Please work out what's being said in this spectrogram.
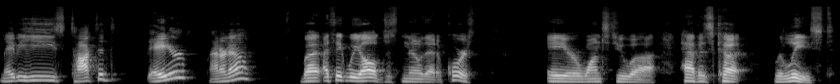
maybe he's talked to Ayer. I don't know. But I think we all just know that, of course, Ayer wants to uh, have his cut released.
